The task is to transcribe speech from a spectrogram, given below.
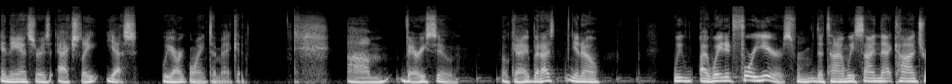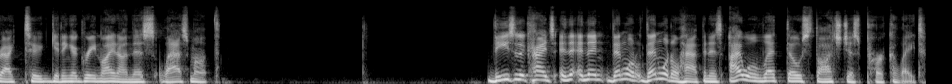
And the answer is actually yes, we are going to make it um, very soon. Okay, but I, you know, We I waited four years from the time we signed that contract to getting a green light on this last month. These are the kinds, and, and then then what then what'll happen is I will let those thoughts just percolate.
